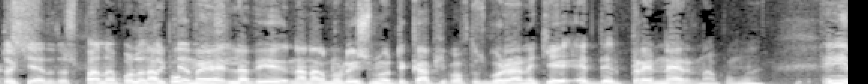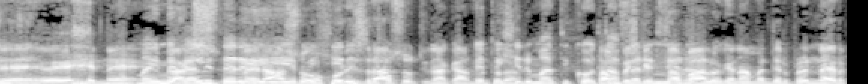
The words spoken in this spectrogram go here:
Το κέρδος. Πάνω απ' όλα να το πούμε, κέρδος. δηλαδή, να αναγνωρίσουμε ότι κάποιοι από αυτούς μπορεί να είναι και entrepreneur, να πούμε. Είναι. Ε, ναι, Μα η εντάξει, μεγαλύτερη με ράσο, επιχείρηση- χωρίς δράσο, τι να κάνουμε τώρα; Επιχειρηματικότητα. Θα μου πεις και τι θα Αφαιρεμίνα. βάλω για να είμαι entrepreneur;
